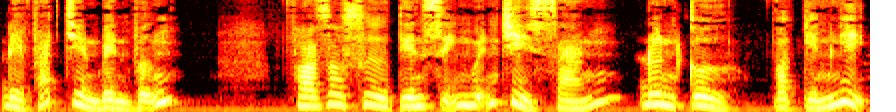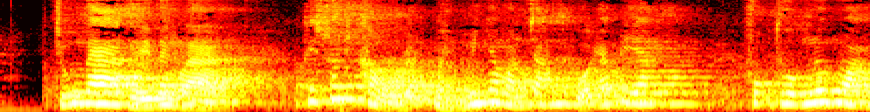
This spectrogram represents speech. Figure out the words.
để phát triển bền vững. Phó giáo sư tiến sĩ Nguyễn Chỉ Sáng đơn cử và kiến nghị. Chúng ta thấy rằng là cái xuất khẩu đã 75% của FDI phụ thuộc nước ngoài.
